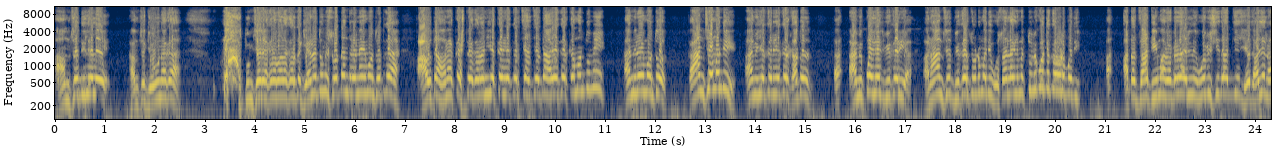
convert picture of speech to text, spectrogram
आमचं दिलेलं आहे. आमचं घेऊ नका. तुमच्या लेकरा बाळा करता घ्या ना तुम्ही स्वतंत्र नाही म्हणतो का? आवता हा ना कष्ट करा आणि एकर एकर चार चार दहा एकर कमान तुम्ही. आम्ही नाही म्हणतो का आमच्या मध्ये आम्ही एकर एकर खातो. आम्ही पहिलेच भिकारी आणि आमच्याच भिकार चोटमध्ये घुसायला लागले मग तुम्ही कोणते करोडपती? आता जात ही मराठा राहिली नाही. ओबीसी जात जे हे झाले ना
